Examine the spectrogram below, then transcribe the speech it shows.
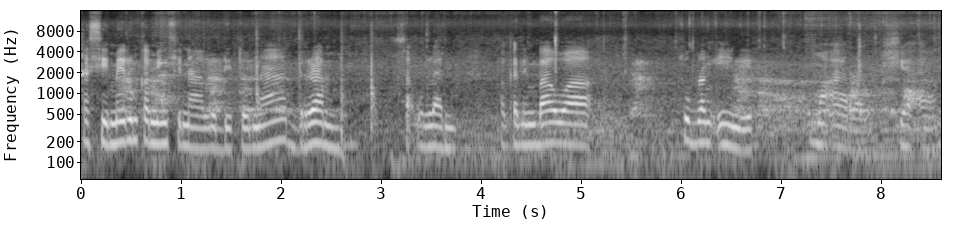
Kasi meron kaming sinalo dito na drum sa ulan. Pag sobrang init, umaaraw, siya ang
